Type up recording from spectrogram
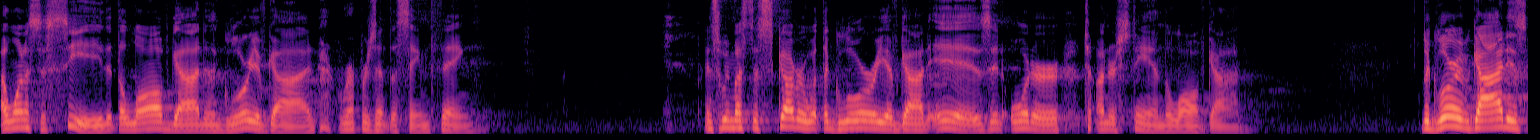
I want us to see that the law of God and the glory of God represent the same thing. And so we must discover what the glory of God is in order to understand the law of God. The glory of God is,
